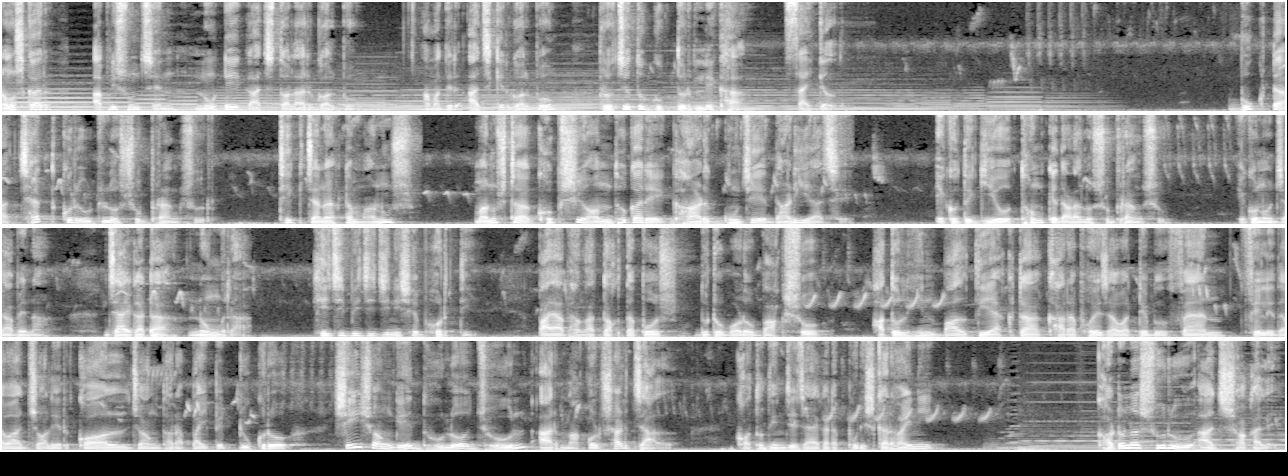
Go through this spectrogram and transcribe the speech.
নমস্কার, আপনি শুনছেন নোটে গাছতলার গল্প। আমাদের আজকের গল্প প্রচেত গুপ্তর লেখা, সাইকেল। বুকটা ছ্যাত করে উঠল শুভ্রাংশুর। ঠিক যেন একটা মানুষ। মানুষটা ঘুপসি অন্ধকারে ঘাড় গুঁজে দাঁড়িয়ে আছে। এগোতে গিয়েও থমকে দাঁড়াল শুভ্রাংশু। এগোনো যাবে না। জায়গাটা নোংরা। হিজিবিজি জিনিসে ভর্তি। পায়া ভাঙা তক্তাপোষ, দুটো বড় বাক্স, হাতলহীন বালতি একটা, খারাপ হয়ে যাওয়া টেবিল ফ্যান, ফেলে দেওয়া জলের কল, জং ধরা পাইপের টুকরো, সেই সঙ্গে ধুলো, ঝুল আর মাকড়সার জাল। কতদিন যে জায়গাটা পরিষ্কার হয়নি। ঘটনা শুরু আজ সকালে।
